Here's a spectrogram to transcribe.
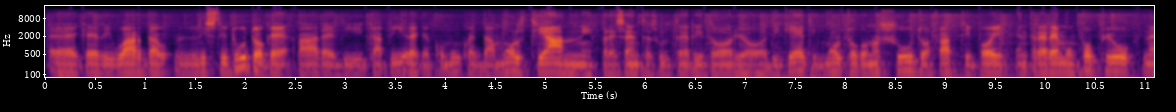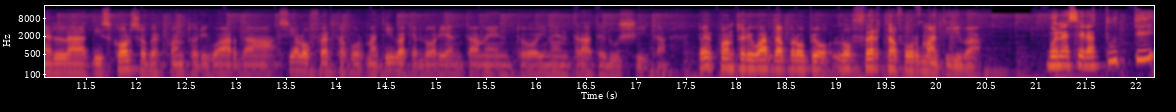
eh, che riguarda l'istituto che pare di capire che comunque da molti anni presente sul territorio di Chieti, molto conosciuto, infatti poi entreremo un po' più nel discorso per quanto riguarda sia l'offerta formativa che l'orientamento in entrata ed uscita. Per quanto riguarda proprio l'offerta formativa, Buonasera a tutti,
